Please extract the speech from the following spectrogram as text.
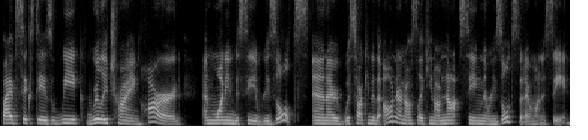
five, six days a week, really trying hard and wanting to see results. And I was talking to the owner and I was like, you know, I'm not seeing the results that I want to see.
